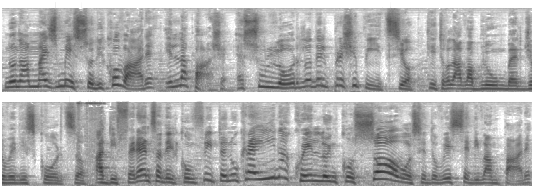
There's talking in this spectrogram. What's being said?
non ha mai smesso di covare e la pace è sull'orlo del precipizio, titolava Bloomberg giovedì scorso. A differenza del conflitto in Ucraina, quello in Kosovo, se dovesse divampare,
